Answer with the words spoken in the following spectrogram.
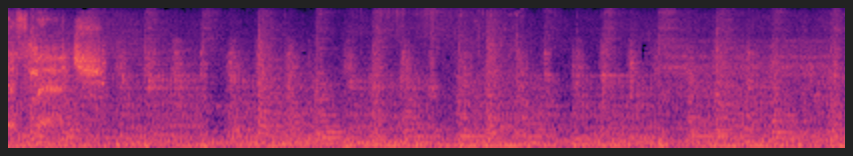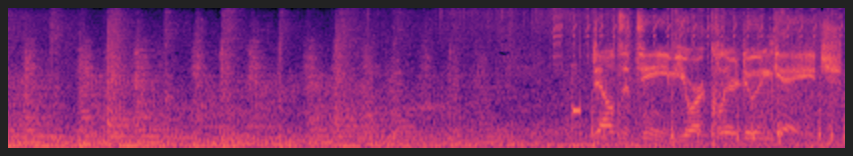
deathmatch. Delta Team, you are clear to engage.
